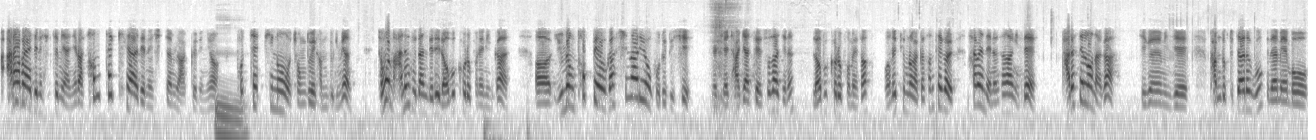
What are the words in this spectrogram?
알아봐야 되는 시점이 아니라 선택해야 되는 시점이 왔거든요. 음. 포체티노 정도의 감독이면 정말 많은 구단들이 러브콜을 보내니까 어, 유명 톱 배우가 시나리오 고르듯이 이렇게 자기한테 쏟아지는 러브콜을 보면서 어느 팀으로 갈까 선택을 하면 되는 상황인데 바르셀로나가 지금 이제 감독도 자르고 그다음에 뭐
